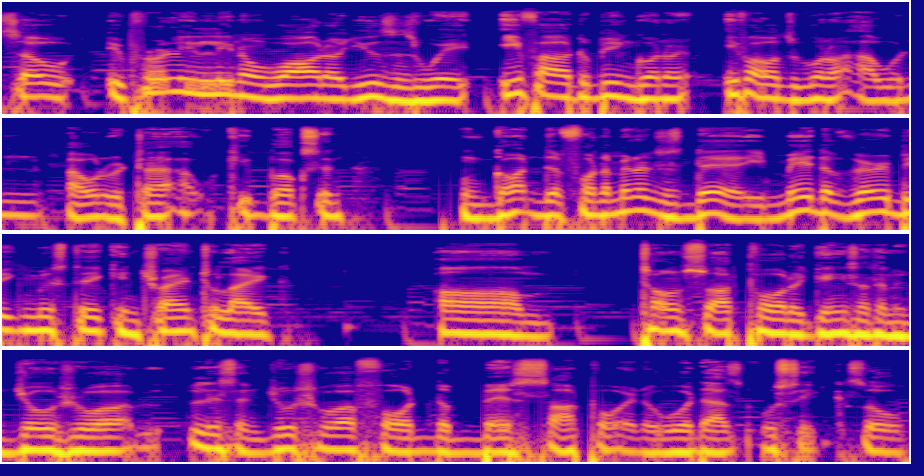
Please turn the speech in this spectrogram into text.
So you probably lean on Wilder, use his weight. If I were to be Ngannou, if I was gonna, I wouldn't, I would retire. I would keep boxing. God, the fundamental is there. He made a very big mistake in trying to like, um, turn southpaw against Anthony Joshua. Listen, Joshua fought the best southpaw in the world. That's Usyk. So,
